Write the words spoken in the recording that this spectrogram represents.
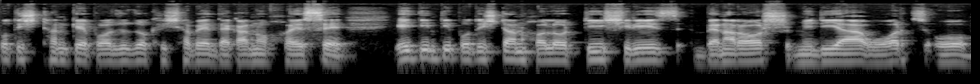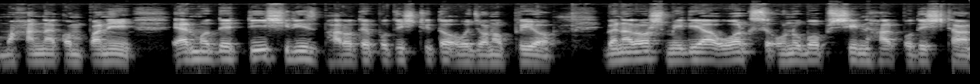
প্রতিষ্ঠানকে প্রযোজক হিসাবে দেখানো হয়েছে। এই তিনটি প্রতিষ্ঠান হলো T series, Banaras media works ও মাহানা কোম্পানি। এর মধ্যে টি সিরিজ ভারতে প্রতিষ্ঠিত ও জনপ্রিয়। বেনারস মিডিয়া ওয়ার্কস অনুভব সিনহার প্রতিষ্ঠান।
